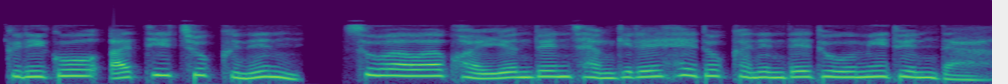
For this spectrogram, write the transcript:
그리고 아티초크는 소화와 관련된 장기를 해독하는 데 도움이 된다.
